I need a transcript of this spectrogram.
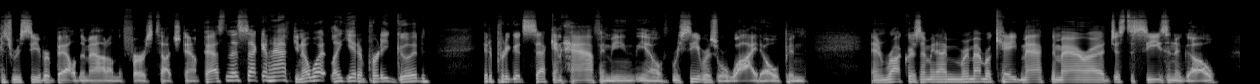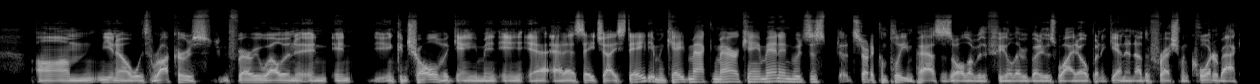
his receiver bailed him out on the first touchdown pass. In the second half, you know what? Like he had a pretty good, he had a pretty good second half. I mean, you know, receivers were wide open. And Rutgers, I mean, I remember Cade McNamara just a season ago. Um, you know, with Rutgers very well in in in, in control of a game in, in, at SHI Stadium, and Cade McNamara came in and was just uh, started completing passes all over the field. Everybody was wide open. Again, another freshman quarterback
